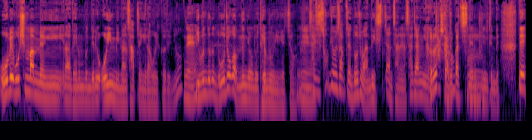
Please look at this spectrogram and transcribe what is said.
550만 명이나 되는 분들이 5인 미만 사업장이라고 있거든요. 네. 이분들은 노조가 없는 경우도 대부분이겠죠. 예. 사실 소규모 사업장에 노조 만들기 쉽지 않잖아요. 사장님은 그렇죠. 다 가족같이 지내는 음. 분일 텐데. 근데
